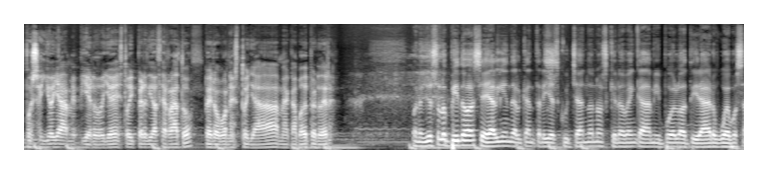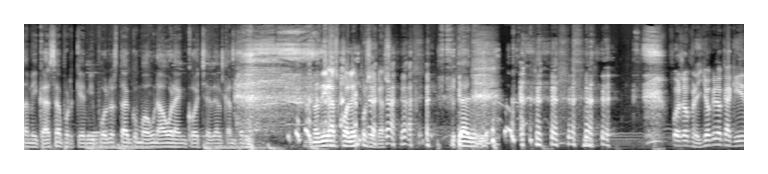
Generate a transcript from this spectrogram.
Pues yo ya me pierdo, yo estoy perdido hace rato, pero con esto ya me acabo de perder. Bueno, yo solo pido si hay alguien de Alcantarilla escuchándonos que no venga a mi pueblo a tirar huevos a mi casa porque mi pueblo está como a una hora en coche de Alcantarilla. No digas cuál es por si acaso. Ya, ya, ya. Pues hombre, yo creo que aquí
